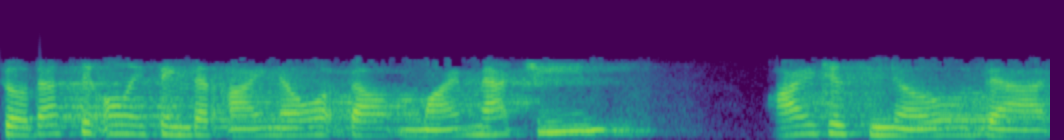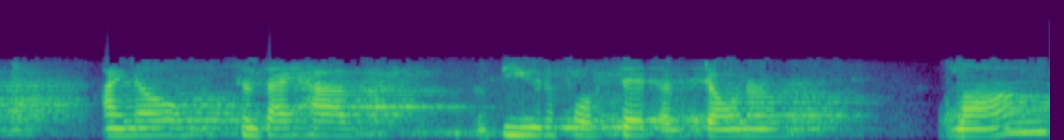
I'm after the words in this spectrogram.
So that's the only thing that I know about my matching. I just know that I know since I have a beautiful set of donor lungs,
